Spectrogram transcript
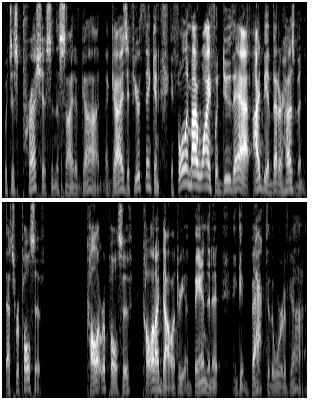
which is precious in the sight of God. Now, guys, if you're thinking, if only my wife would do that, I'd be a better husband, that's repulsive. Call it repulsive, call it idolatry, abandon it, and get back to the Word of God.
